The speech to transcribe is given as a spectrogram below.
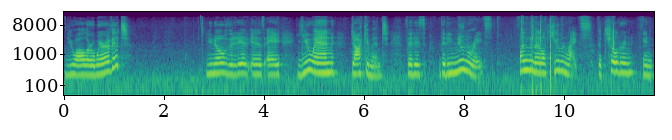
You all are aware of it? You know that it is a UN document that, is, that enumerates fundamental human rights that children in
